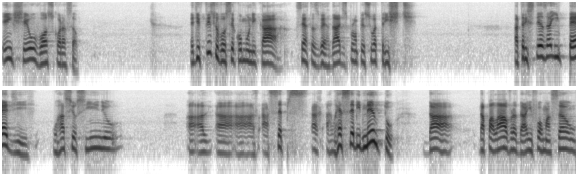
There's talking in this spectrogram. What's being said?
encheu o vosso coração. É difícil você comunicar certas verdades para uma pessoa triste. A tristeza impede o raciocínio, a, a, a, o recebimento da, da palavra, da informação.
